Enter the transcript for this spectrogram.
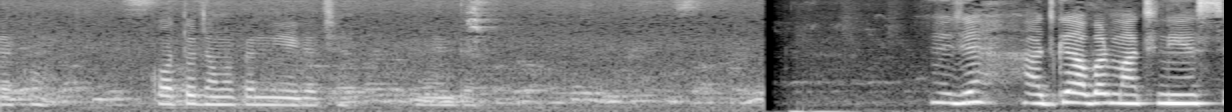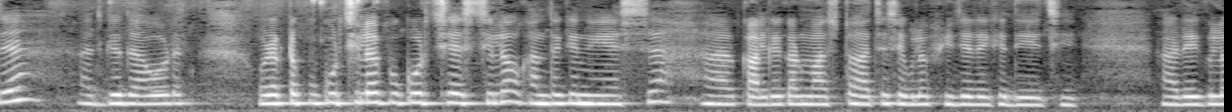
দেখো, কত জামা প্যান্ট নিয়ে গেছে। এই যে। আজকে আবার মাছ নিয়ে এসছে। আজকে ওর ওর একটা পুকুর ছিল পুকুর ছেস ছিল ওখান থেকে নিয়ে এসছে। আর কালকেকার মাছ তো আছে, সেগুলো ফ্রিজে রেখে দিয়েছি। আর এগুলো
